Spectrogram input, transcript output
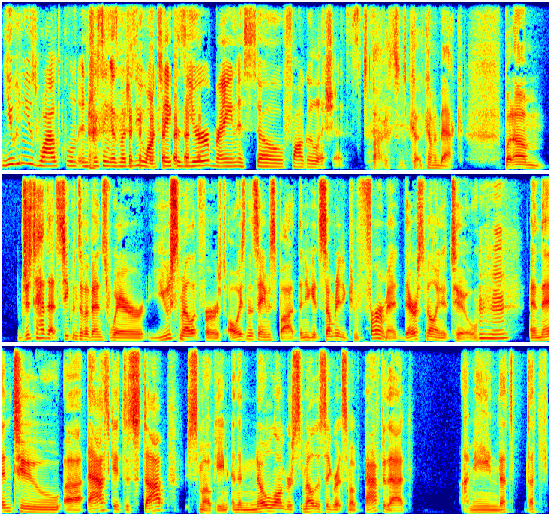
You can use wild, cool, and interesting as much as you want today because your brain is so fogalicious. It's, it's coming back. But um, just to have that sequence of events where you smell it first, always in the same spot, then you get somebody to confirm it, they're smelling it too, Mm-hmm. and then to uh, ask it to stop smoking, and then no longer smell the cigarette smoke after that. I mean, that's that's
